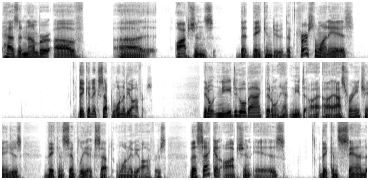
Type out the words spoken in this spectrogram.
has a number of uh, options that they can do. The first one is they can accept one of the offers. They don't need to go back. They don't ha- need to uh, uh, ask for any changes. They can simply accept one of the offers. The second option is they can send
